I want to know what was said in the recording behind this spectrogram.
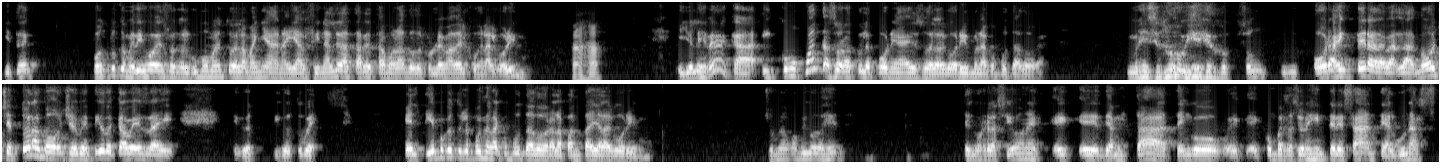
Y entonces pon tú que me dijo eso en algún momento de la mañana y al final de la tarde estamos hablando del problema de él con el algoritmo. Ajá. Y yo le dije, ve acá, ¿y como cuántas horas tú le pones a eso del algoritmo en la computadora? me dice, no, viejo, son horas enteras, la, noche, toda la noche, metido de cabeza ahí. Digo, digo, tú ves, el tiempo que tú le pones a la computadora, a la pantalla, al algoritmo, yo me hago amigo de gente. Tengo relaciones eh, eh, de amistad, tengo eh, conversaciones interesantes, algunas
